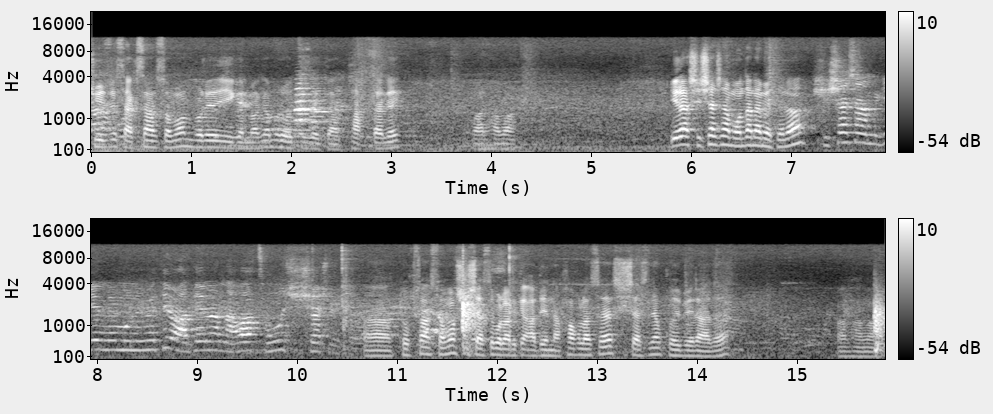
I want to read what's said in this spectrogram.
380 сомон бури 20 бури 30 экан тахталик марҳамат ира шишаш ҳам монда наметена Шишаш ҳам мигем мемонемети адена 90 сомон шишаш мешавад. 90 сомон шишаси болар ekan адена. Xohlasa shishasini ham qo'yib beradi marhamat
